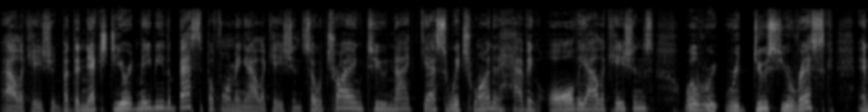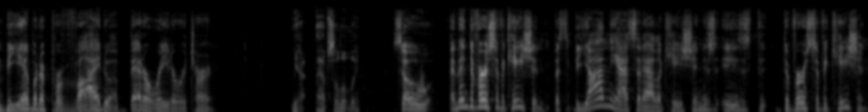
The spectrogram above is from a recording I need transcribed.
allocation, but the next year it may be the best performing allocation. So trying to not guess which one and having all the allocations will re- reduce your risk and be able to provide a better rate of return. Yeah, absolutely. So and then diversification. But beyond the asset allocation is is the diversification.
